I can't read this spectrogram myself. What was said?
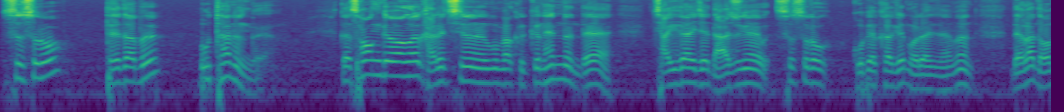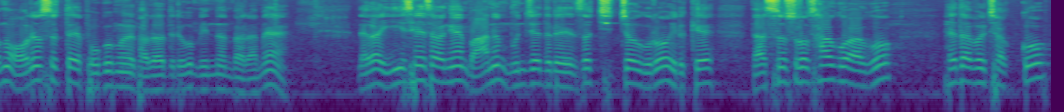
스스로 대답을 못 하는 거야. 그러니까 성경을 가르치고 막 그렇게 했는데 자기가 이제 나중에 스스로 고백하길 뭐라 했냐면 내가 너무 어렸을 때 복음을 받아들이고 믿는 바람에 내가 이 세상의 많은 문제들에 대해서 지적으로 이렇게 나 스스로 사고하고 해답을 찾고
